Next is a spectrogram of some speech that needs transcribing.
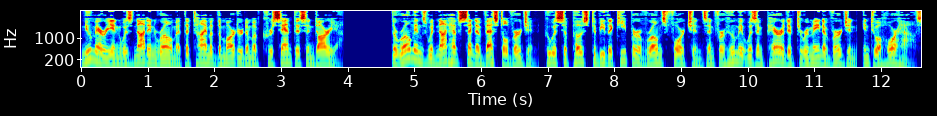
Numerian was not in Rome at the time of the martyrdom of Chrysanthus and Daria. The Romans would not have sent a Vestal virgin, who was supposed to be the keeper of Rome's fortunes and for whom it was imperative to remain a virgin, into a whorehouse.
